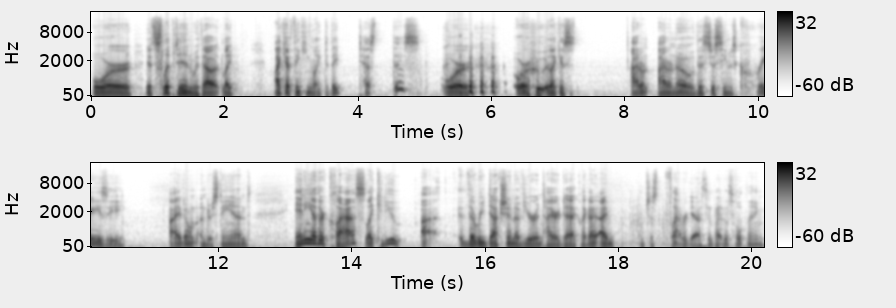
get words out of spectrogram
or it slipped in without like. I kept thinking like, did they test this, or or who? Like, is I don't I don't know. This just seems crazy. I don't understand. Any other class? Like, could you uh, the reduction of your entire deck? Like, I, I'm I'm just flabbergasted by this whole thing.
